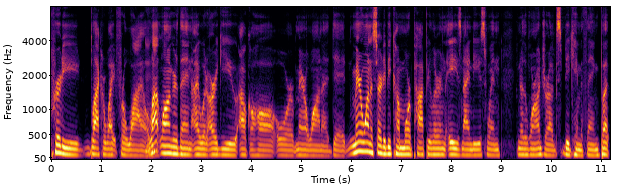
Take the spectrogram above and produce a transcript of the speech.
pretty black or white for a while, a Mhm. lot longer than I would argue alcohol or marijuana did. Marijuana started to become more popular in the 80s, 90s when, you know, the war on drugs became a thing. But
